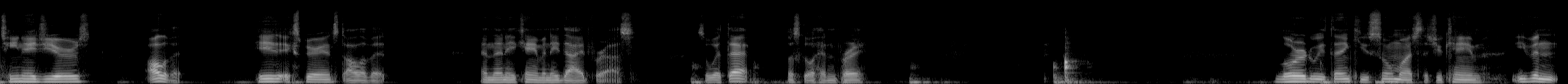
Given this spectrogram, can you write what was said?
teenage years, all of it. He experienced all of it. And then he came and he died for us. So, with that, let's go ahead and pray. Lord, we thank you so much that you came, even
